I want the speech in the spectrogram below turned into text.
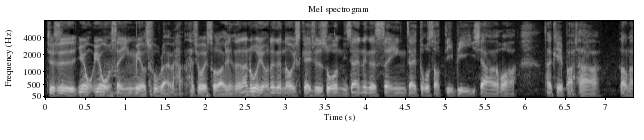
就是因为因为我声音没有出来嘛，它就会收到一些。那如果有那个 noise gate，就是说你在那个声音在多少 dB 以下的话，它可以把它让它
